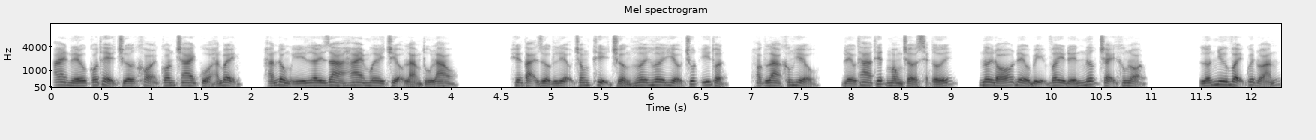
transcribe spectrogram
ai nếu có thể chữa khỏi con trai của hắn bệnh, hắn đồng ý lấy ra hai mươi triệu làm thù lao. Hiện tại dược liệu trong thị trường hơi hơi hiểu chút ý thuật, hoặc là không hiểu, đều tha thiết mong chờ sẽ tới, nơi đó đều bị vây đến nước chảy không lọt. Lớn như vậy quyết đoán.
